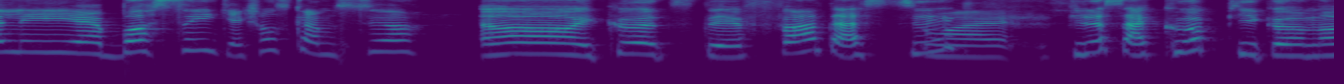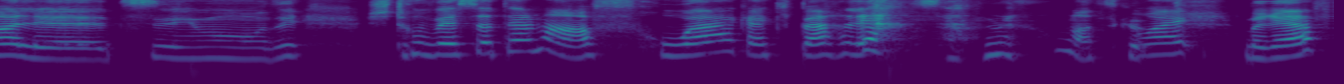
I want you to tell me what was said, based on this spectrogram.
à les euh, bosser, quelque chose comme ça. Oh, écoute, c'était fantastique. Ouais. Puis là, ça coupe, puis il est comme, ah, le, tu sais, mon Dieu. Je trouvais ça tellement froid quand il parlait à sa blonde, en tout cas. Ouais. Bref,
